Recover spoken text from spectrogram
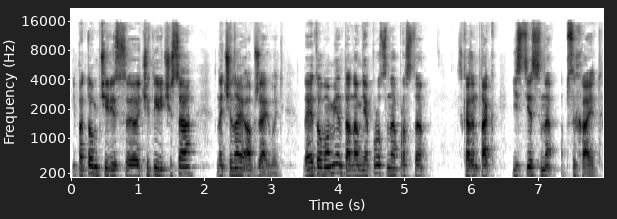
и потом через 4 э, часа начинаю обжаривать. До этого момента она у меня просто-напросто, скажем так, естественно, обсыхает.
